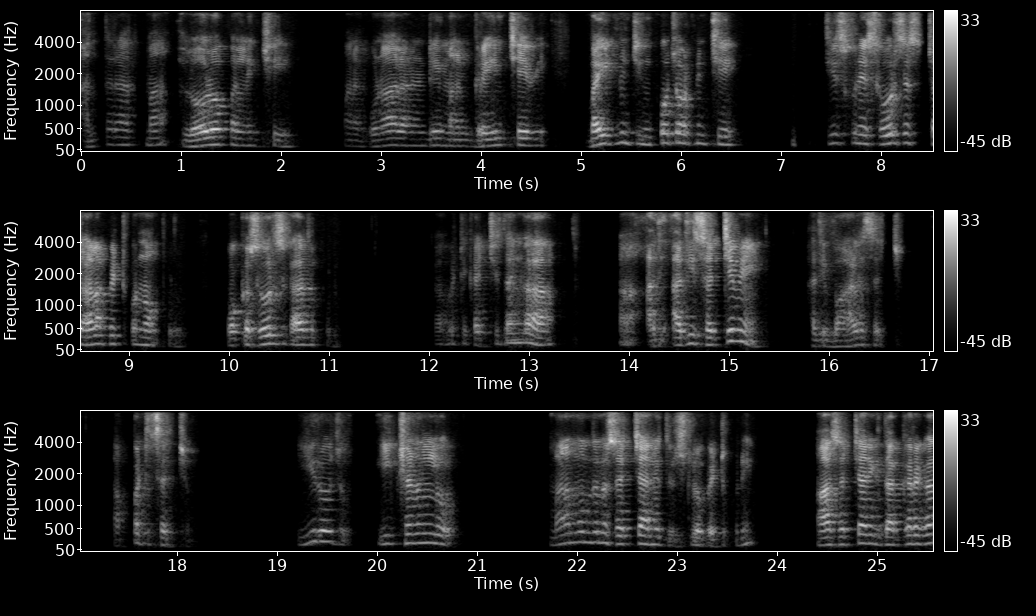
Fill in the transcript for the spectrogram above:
అంతరాత్మ లోపల నుంచి మన గుణాలనండి మనం గ్రహించేవి బయట నుంచి ఇంకో చోట నుంచి తీసుకునే సోర్సెస్ చాలా పెట్టుకున్నాం ఇప్పుడు. ఒక్క సోర్స్ కాదు ఇప్పుడు. కాబట్టి ఖచ్చితంగా అది అది సత్యమే. అది వాళ్ళ సత్యం. అప్పటి సత్యం. ఈరోజు ఈ క్షణంలో మన ముందున్న సత్యాన్ని దృష్టిలో పెట్టుకుని ఆ సత్యానికి దగ్గరగా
